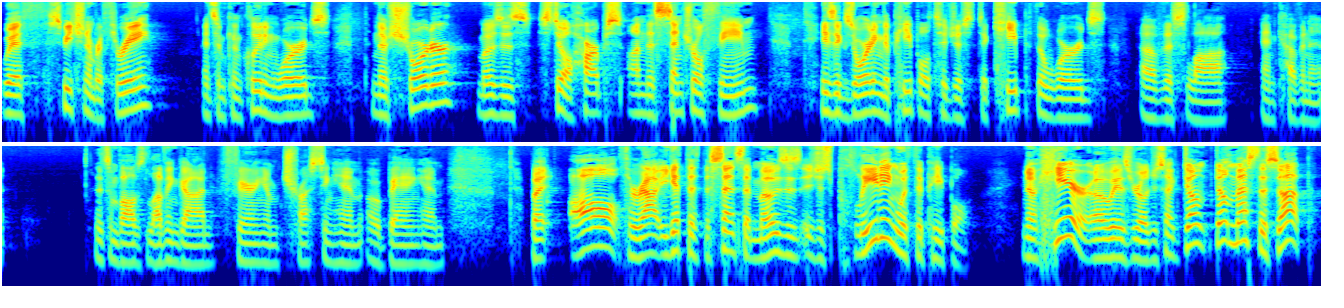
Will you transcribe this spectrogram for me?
with speech number three and some concluding words. And they're shorter. Moses still harps on this central theme. He's exhorting the people to just to keep the words of this law and covenant. This involves loving God, fearing Him, trusting Him, obeying Him. But all throughout, you get the, the sense that Moses is just pleading with the people. You know, hear, O Israel, just like don't don't mess this up.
